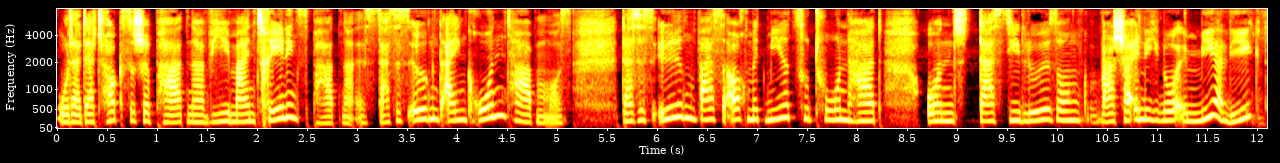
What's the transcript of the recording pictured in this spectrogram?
oder der toxische Partner wie mein Trainingspartner ist, dass es irgendeinen Grund haben muss, dass es irgendwas auch mit mir zu tun hat und dass die Lösung wahrscheinlich nur in mir liegt,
